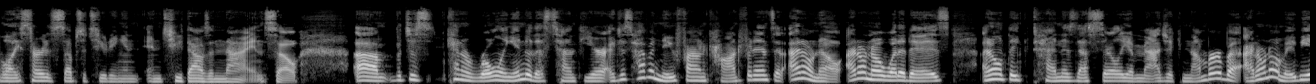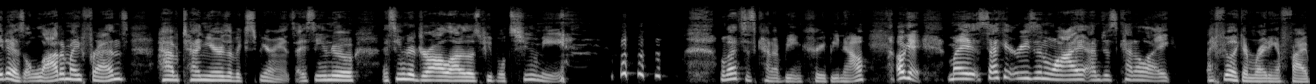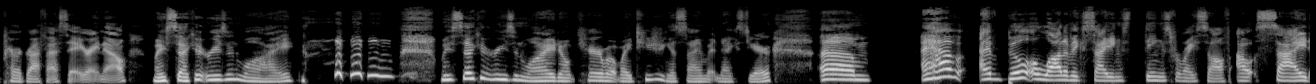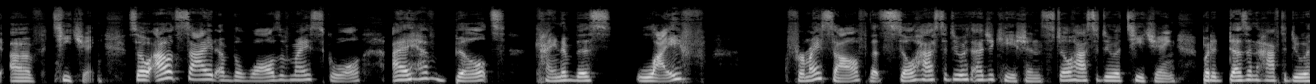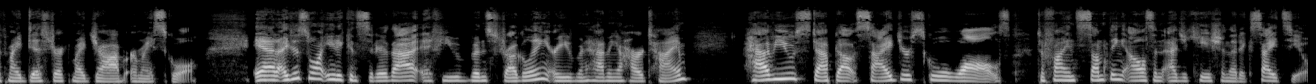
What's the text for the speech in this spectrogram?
well, I started substituting in, in 2009. So, um, but just kind of rolling into this 10th year, I just have a newfound confidence and I don't know. I don't know what it is. I don't think 10 is necessarily a magic number, but I don't know. Maybe it is. A lot of my friends have 10 years of experience. I seem to, I seem to draw a lot of those people to me. well, that's just kind of being creepy now. Okay. My second reason why I'm just kind of like, I feel like I'm writing a five paragraph essay right now. My second reason why my second reason why I don't care about my teaching assignment next year. Um, I have, I've built a lot of exciting things for myself outside of teaching. So outside of the walls of my school, I have built kind of this life for myself that still has to do with education, still has to do with teaching, but it doesn't have to do with my district, my job, or my school. And I just want you to consider that if you've been struggling or you've been having a hard time. Have you stepped outside your school walls to find something else in education that excites you?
